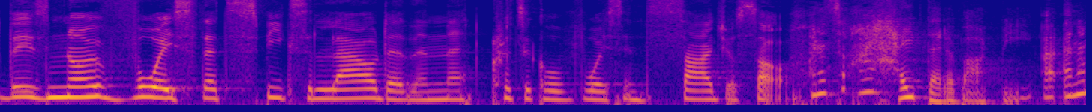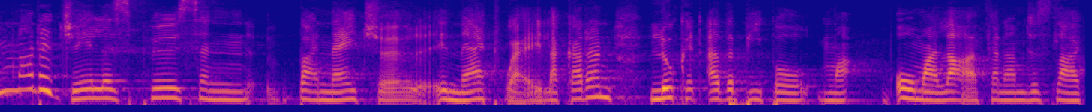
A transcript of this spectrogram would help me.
there's no voice that speaks louder than that critical voice inside yourself. And it's, I hate that about me. I, and I'm not a jealous person by nature in that way. Like, I don't look at other people my, all my life and I'm just like,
